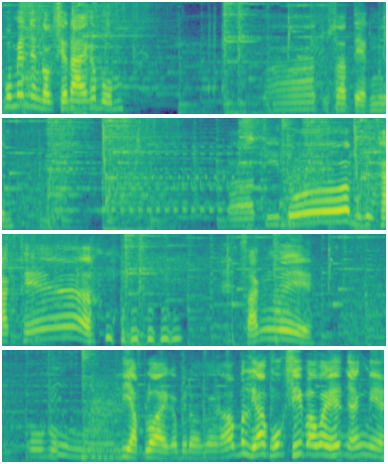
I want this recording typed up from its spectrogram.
โมเมนต์ยังดอกเสียดายครับผมว้าตุสาแตกมื่นปาทีโตมันคือคักแท้สังเว้ โอ้โหเรียบร้อยครับพี่น้องเอามันเหลือหกสิบเอาไว้เห็นยังเนี่ย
